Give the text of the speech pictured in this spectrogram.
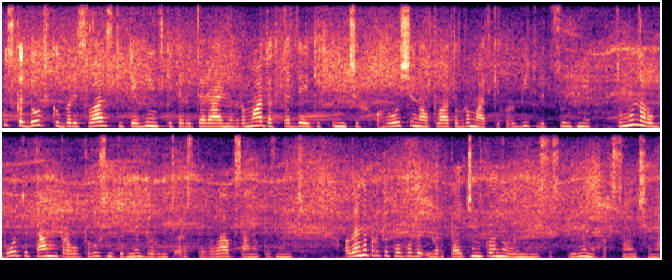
У Скадовську, Береславській, Тягинській територіальних громадах та деяких інших гроші на оплату громадських робіт відсутні, тому на роботу там правопорушників не беруть, розповіла Оксана Кузьміч. Олена Протопопова, Ігор Печенко. Новини на Суспільному. Херсонщина.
